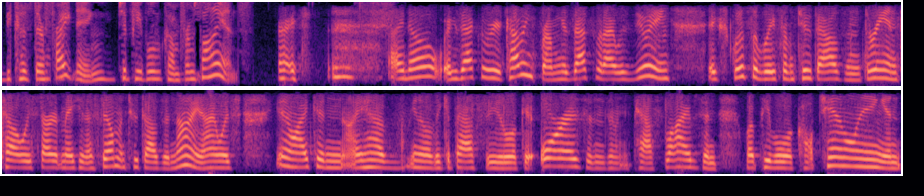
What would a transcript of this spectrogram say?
because they're frightening to people who come from science. Right. I know exactly where you're coming from because that's what I was doing exclusively from 2003 until we started making the film in 2009. I was, you know, I can, I have, you know, the capacity to look at auras and, and past lives and what people would call channeling and,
